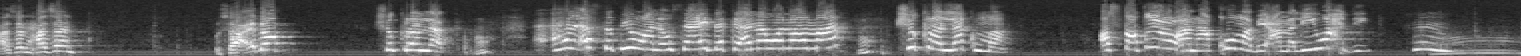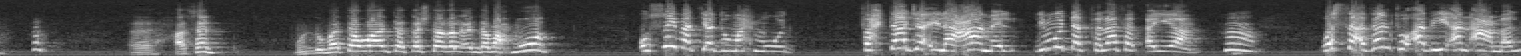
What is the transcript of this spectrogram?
حسن حسن. أساعدك؟ شكرا لك؟ هل أستطيع أن أساعدك أنا ونعمان؟ شكرا لكما. أستطيع أن أقوم بعملي وحدي. آه، حسن منذ متى وأنت تشتغل عند محمود؟ أصيبت يد محمود فاحتاج إلى عامل لمدة ثلاثة أيام. واستأذنت أبي أن أعمل.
